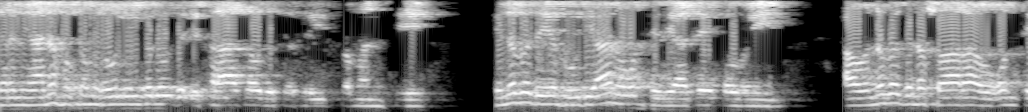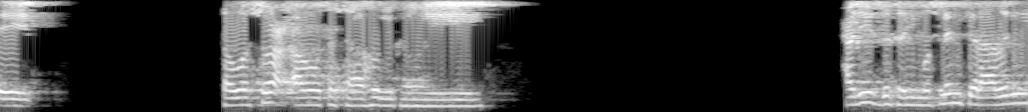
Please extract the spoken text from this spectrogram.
درمیانه حکم رولې کولو د افراط او د تفرید په منځ کې نه به د يهوديانو غونته زیاته کوي او نه به د نصارا غونته توسع او تساهل کوي حدیث د صحیح مسلم کې راغلی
